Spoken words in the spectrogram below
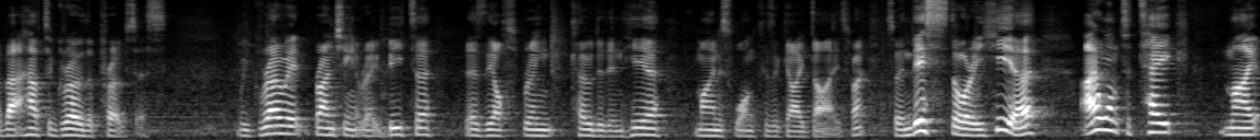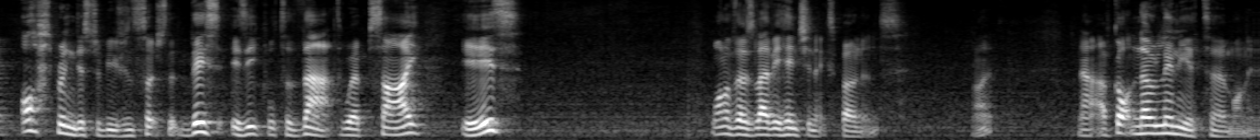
about how to grow the process. We grow it, branching at rate beta. There's the offspring coded in here, minus one because a guy dies, right? So in this story here, I want to take my offspring distribution such that this is equal to that, where psi is one of those Levy-Khintchine exponents right? Now, I've got no linear term on it,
